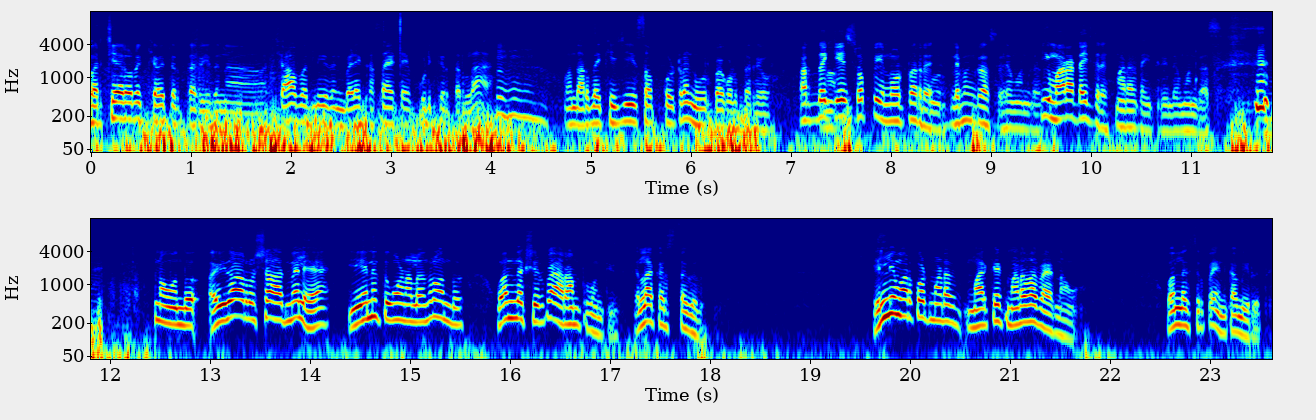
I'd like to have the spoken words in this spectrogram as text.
ಪರಿಚಯ ಇರೋರು ಕೇಳ್ತಿರ್ತಾರೆ ಇದನ್ನ ಚಾ ಬದ್ಲಿ ಇದನ್ನ ಬೆಳೆ ಕಸಾಯ ಟೈಪ್ ಕುಡಿತಿರ್ತಾರಲ್ಲ ಒಂದು ಅರ್ಧ ಕೆ ಜಿ ಸೊಪ್ಪು ಕೊಟ್ರೆ ನೂರು ರೂಪಾಯಿ ಕೊಡ್ತಾರೆ ಅವ್ರು. ಅರ್ಧ ಕೆ ಜಿ ಸೊಪ್ಪಿಗೆ ನೂರು ರೂಪಾಯಿ ರೀ ಲೆಮನ್ ಗ್ರಾಸ್ ಲೆಮನ್ ಗ್ರಾಸ್ ಈಗ ಮಾರಾಟ ಐತ್ರಿ. ಮಾರಾಟ ಐತ್ರಿ ಲೆಮನ್ ಗ್ರಾಸ್ ನಾವು ಒಂದು ಐದಾರು ವರ್ಷ ಆದಮೇಲೆ ಏನು ತೊಗೊಳಲ್ಲ ಅಂದ್ರೆ ಒಂದು ಒಂದು ಲಕ್ಷ ರೂಪಾಯಿ ಆರಾಮ್ ತೊಗೊತೀವಿ ಎಲ್ಲ ಖರ್ಚು ತೆಗೆದು. ಎಲ್ಲಿ ಮಾರ್ಕೆಟ್ ಮಾಡೋದು ಮಾರ್ಕೆಟ್ ಮಾಡೋದ ಬೇಡ ನಾವು. ಒಂದು ಲಕ್ಷ ರೂಪಾಯಿ ಇನ್ಕಮ್ ಇರುತ್ತೆ.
